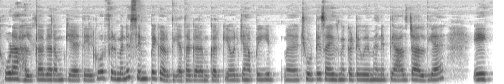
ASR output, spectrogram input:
थोड़ा हल्का गर्म किया है तेल को और फिर मैंने सिम पे कर दिया था गर्म करके और यहाँ पे ये छोटे साइज़ में कटे हुए मैंने प्याज डाल दिया है। एक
